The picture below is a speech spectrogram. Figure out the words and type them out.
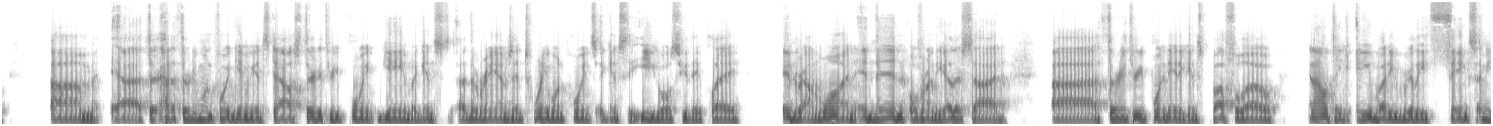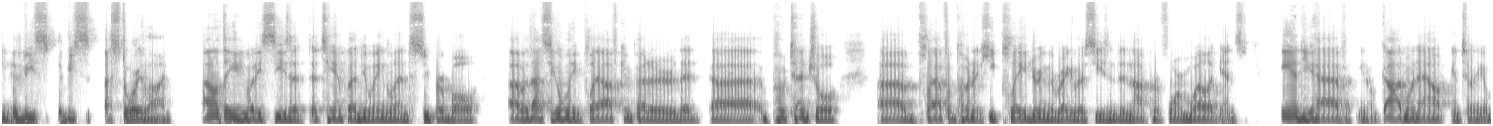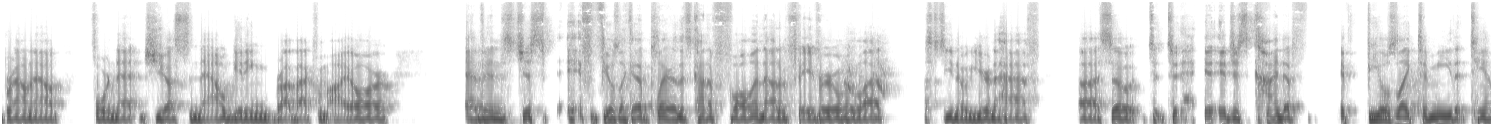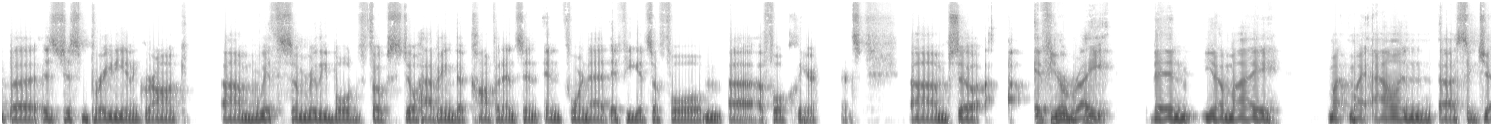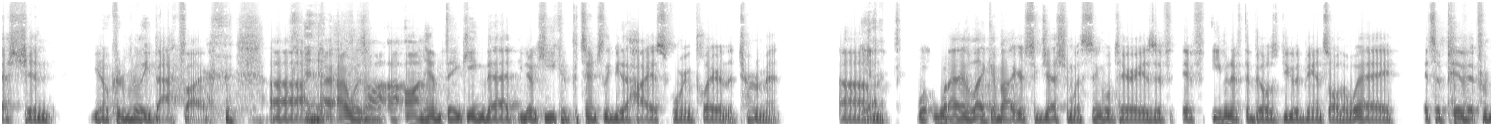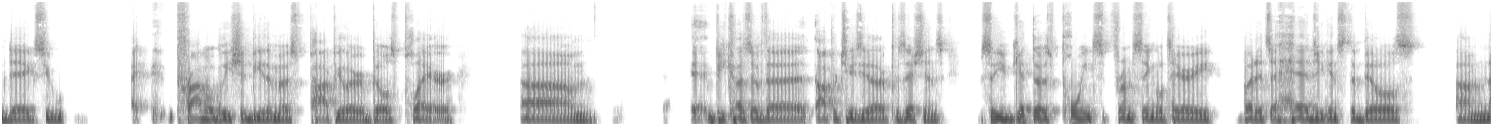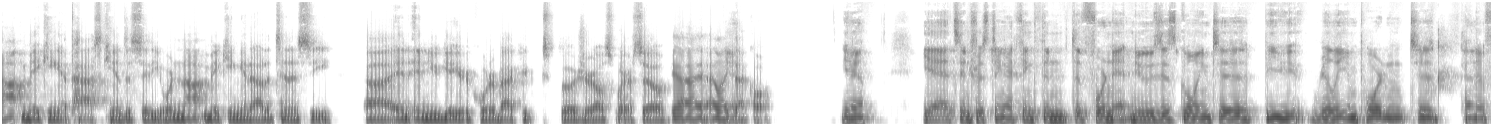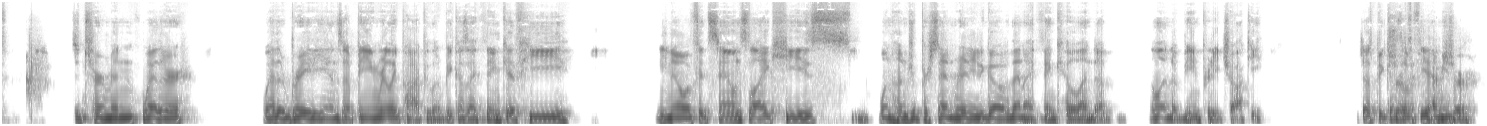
um, uh, th- had a 31 point game against Dallas, 33 point game against uh, the Rams, and 21 points against the Eagles, who they play in round one. And then over on the other side, uh, 33.8 against Buffalo. And I don't think anybody really thinks, I mean, it'd be, it'd be a storyline. I don't think anybody sees a, a Tampa New England Super Bowl, uh, but that's the only playoff competitor that uh, potential uh, playoff opponent he played during the regular season did not perform well against. And you have, you know, Godwin out, Antonio Brown out, Fournette just now getting brought back from IR. Evans just it feels like a player that's kind of fallen out of favor over the last you know year and a half. Uh, so to, to, it, it, just kind of it feels like to me that Tampa is just Brady and Gronk um, with some really bold folks still having the confidence in, in Fournette if he gets a full uh, a full clearance. Um, so uh, if you're right, then you know my my, my Allen uh, suggestion you know could really backfire. Uh, I, I, was on, on him thinking that you know he could potentially be the highest scoring player in the tournament. Um, yeah. what, what, I like about your suggestion with Singletary is if if even if the Bills do advance all the way, it's a pivot from Diggs, who probably should be the most popular Bills player um, because of the opportunities at other positions. So you get those points from Singletary, but it's a hedge against the Bills um, not making it past Kansas City or not making it out of Tennessee, uh, and and you get your quarterback exposure elsewhere. So yeah, I, I like yeah. that call. Yeah, yeah, it's interesting. I think the the Fournette news is going to be really important to kind of determine whether whether Brady ends up being really popular because I think if he you know if it sounds like he's 100% ready to go then I think he'll end up he'll end up being pretty chalky just because sure, of yeah, I mean, sure.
